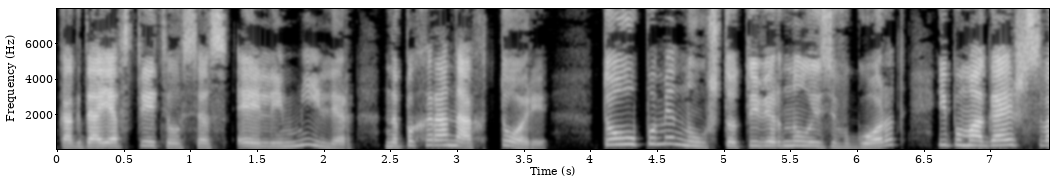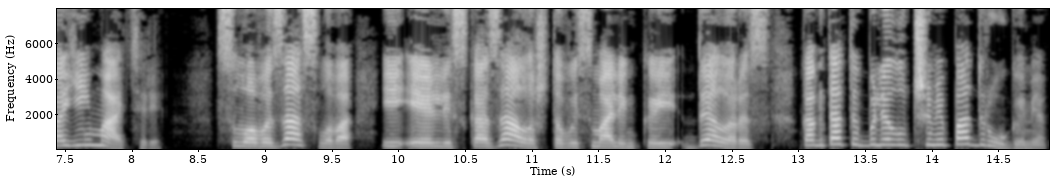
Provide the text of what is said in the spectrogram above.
Когда я встретился с Элли Миллер на похоронах Тори, то упомянул, что ты вернулась в город и помогаешь своей матери. Слово за слово, и Элли сказала, что вы с маленькой Делорес когда-то были лучшими подругами.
